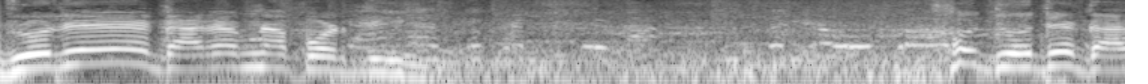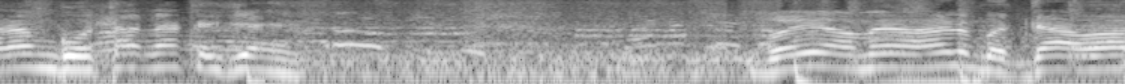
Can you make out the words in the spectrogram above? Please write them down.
જોજે ગારમ ના પડતી તો જોજે ગારમ ગોથા ના થઈ જાય ભાઈ અમે હે ને બધા આવા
